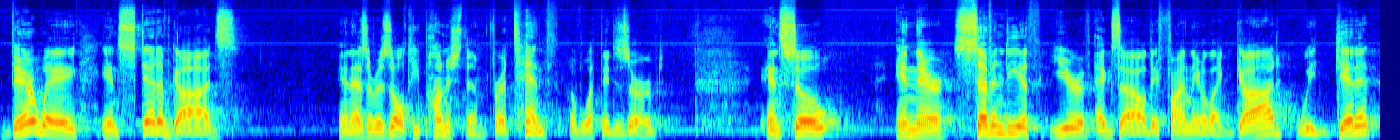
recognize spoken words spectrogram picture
their way instead of God's. And as a result, he punished them for a tenth of what they deserved. And so, in their 70th year of exile, they finally are like, God, we get it.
